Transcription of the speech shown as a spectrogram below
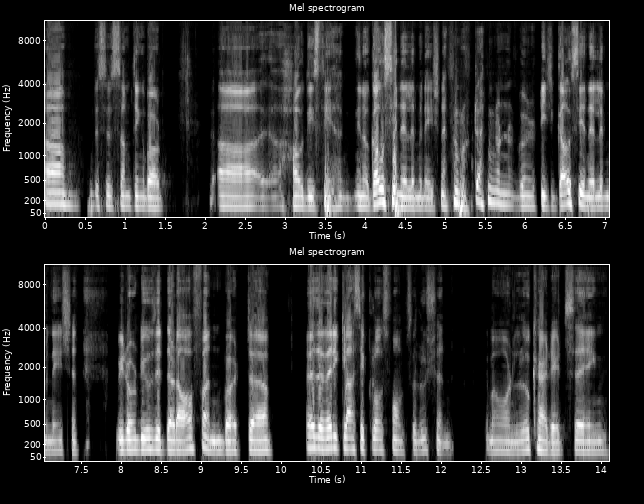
um this is something about uh, how these things, you know, Gaussian elimination. I'm not, I'm not going to teach Gaussian elimination. We don't use it that often, but uh, there's a very classic closed form solution. You might want to look at it saying,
